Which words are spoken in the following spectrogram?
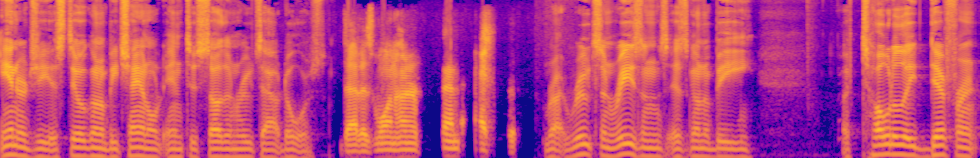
energy is still going to be channeled into Southern Roots Outdoors. that is 100% accurate. Right. Roots and Reasons is going to be a totally different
